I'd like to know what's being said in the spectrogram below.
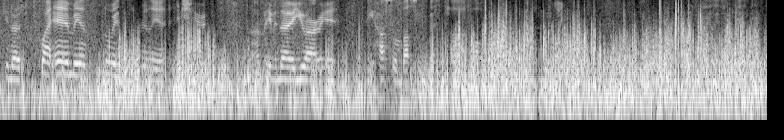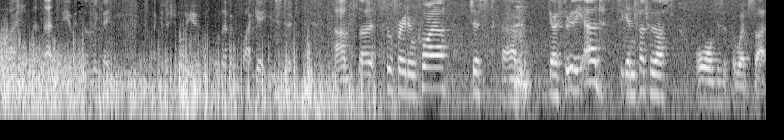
you can notice it's quite ambient, noise isn't really an issue even though you are in the hustle and bustle best part of Point, really and that view is something that you, I can assure you, will never quite get used to. Um, so feel free to inquire, just um, go through the ad to get in touch with us or visit the website.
